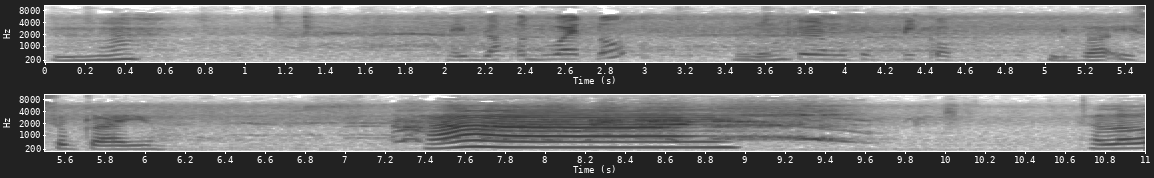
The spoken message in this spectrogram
kayo. Mhm. May black and white oh. Hindi Hmm. kayo mo sa peacock. Di ba? Isog kayo. Hi! Hello!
